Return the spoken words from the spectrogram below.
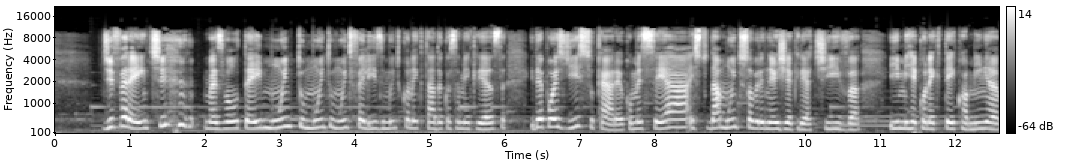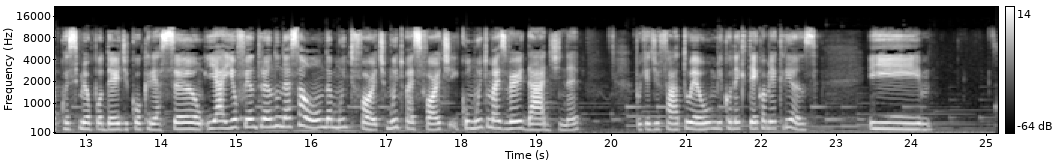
diferente, mas voltei muito, muito, muito feliz e muito conectada com essa minha criança. E depois disso, cara, eu comecei a estudar muito sobre energia criativa e me reconectei com a minha, com esse meu poder de cocriação. E aí eu fui entrando nessa onda muito forte, muito mais forte e com muito mais verdade, né? Porque de fato eu me conectei com a minha criança. E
